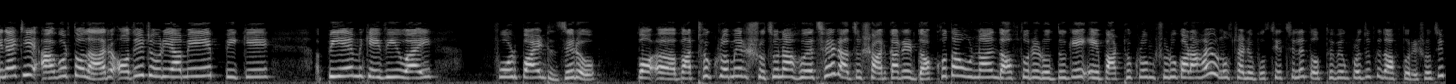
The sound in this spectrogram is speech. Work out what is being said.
এনআইটি আগরতলার অডিটোরিয়ামে পিকে, PM KVY four point zero পাঠ্যক্রমের সূচনা হয়েছে। রাজ্য সরকারের দক্ষতা উন্নয়ন দপ্তরের উদ্যোগে এই পাঠ্যক্রম শুরু করা হয়। অনুষ্ঠানে উপস্থিত ছিলেন তথ্য এবং প্রযুক্তি দপ্তরের সচিব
